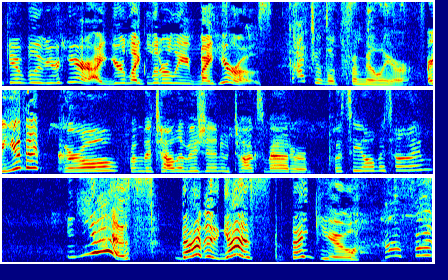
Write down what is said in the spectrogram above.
can't believe you're here. I, you're like literally my heroes. God, you look familiar. Are you that girl from the television who talks about her pussy all the time? Yes, that is yes. Thank you. How fun!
